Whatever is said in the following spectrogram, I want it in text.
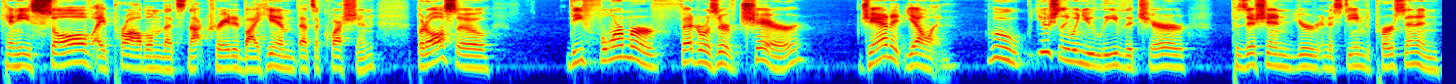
can he solve a problem that's not created by him? That's a question. But also, the former Federal Reserve chair, Janet Yellen, who usually when you leave the chair position, you're an esteemed person and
